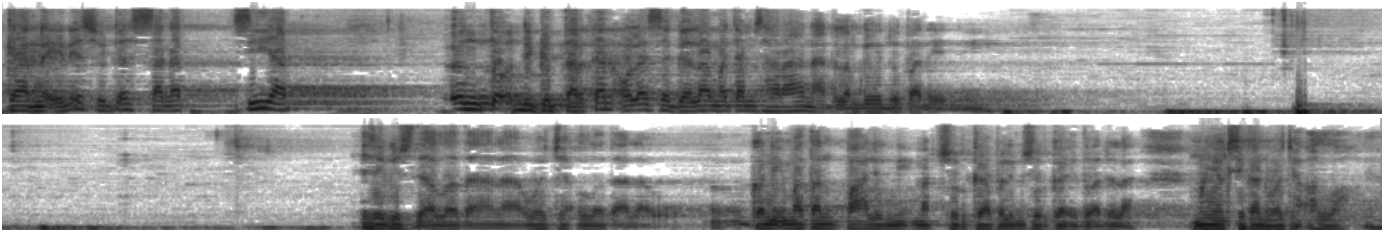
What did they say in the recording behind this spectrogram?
Karena ini sudah sangat siap untuk digetarkan oleh segala macam sarana dalam kehidupan ini. Jadi Gusti Allah Ta'ala Wajah Allah Ta'ala kenikmatan paling nikmat surga paling surga itu adalah menyaksikan wajah Allah ya.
